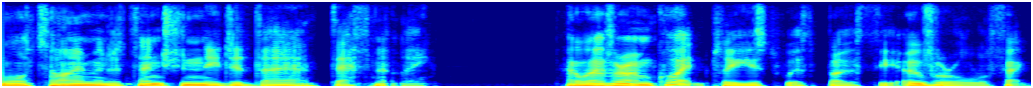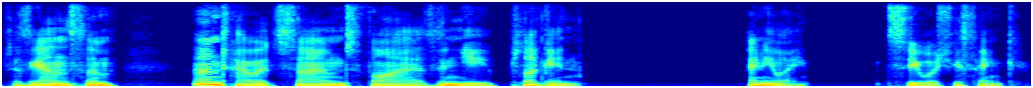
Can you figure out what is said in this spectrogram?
More time and attention needed there, definitely. However, I'm quite pleased with both the overall effect of the anthem and how it sounds via the new plugin. Anyway, see what you think.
